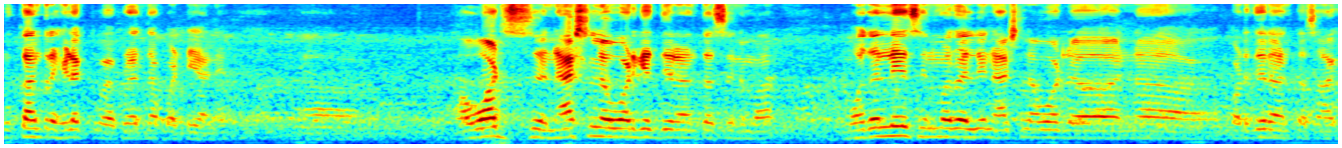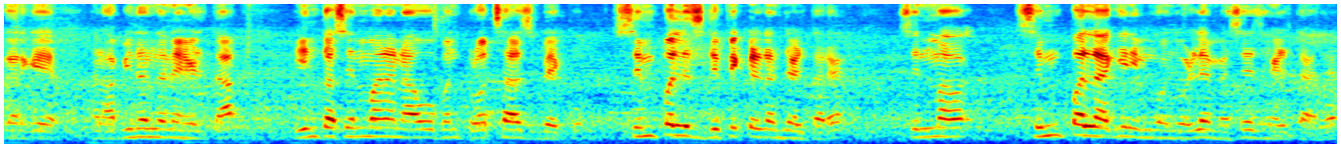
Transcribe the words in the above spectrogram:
ಮುಖಾಂತರ ಹೇಳಕ್ಕೆ ಪ್ರಯತ್ನ ಪಟ್ಟಿದ್ದಾನೆ ಅವಾರ್ಡ್ಸ್ ನ್ಯಾಷನಲ್ ಅವಾರ್ಡ್ ಗೆದ್ದಿರೋಂಥ ಸಿನಿಮಾ, ಮೊದಲನೇ ಸಿನಿಮಾದಲ್ಲಿ ನ್ಯಾಷನಲ್ ಅವಾರ್ಡ್ ಅನ್ನ ಪಡೆದಿರೋಂಥ ಸಾಗರ್ಗೆ ನಾನು ಅಭಿನಂದನೆ ಹೇಳ್ತಾ, ಇಂಥ ಸಿನಿಮಾನ ನಾವು ಬಂದು ಪ್ರೋತ್ಸಾಹಿಸಬೇಕು. ಸಿಂಪಲ್ ಇಸ್ ಡಿಫಿಕಲ್ಟ್ ಅಂತ ಹೇಳ್ತಾರೆ. ಸಿನಿಮಾ ಸಿಂಪಲ್ ಆಗಿ ನಿಮ್ಗೊಂದು ಒಳ್ಳೆ ಮೆಸೇಜ್ ಹೇಳ್ತಾ ಇದೆ.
